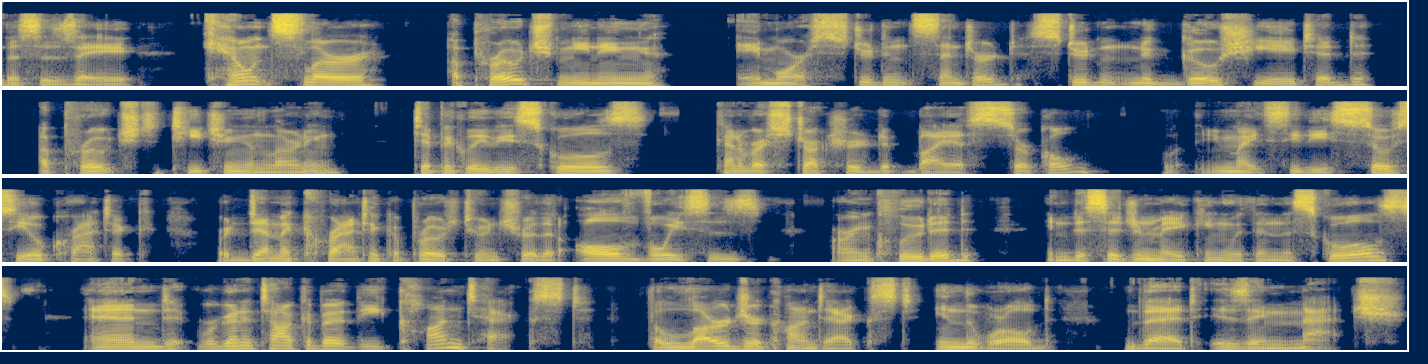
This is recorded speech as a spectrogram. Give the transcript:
This is a counselor approach, meaning a more student centered, student negotiated approach to teaching and learning. Typically, these schools kind of are structured by a circle. You might see the sociocratic or democratic approach to ensure that all voices are included in decision making within the schools. And we're going to talk about the context, the larger context in the world that is a match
